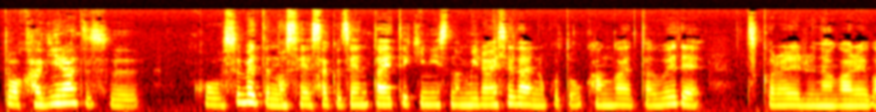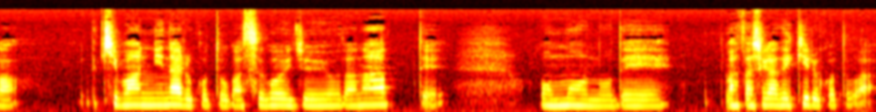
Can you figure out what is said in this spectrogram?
とは限らずこう全ての政策全体的にその未来世代のことを考えた上で作られる流れが基盤になることがすごい重要だなって思うので私ができることは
